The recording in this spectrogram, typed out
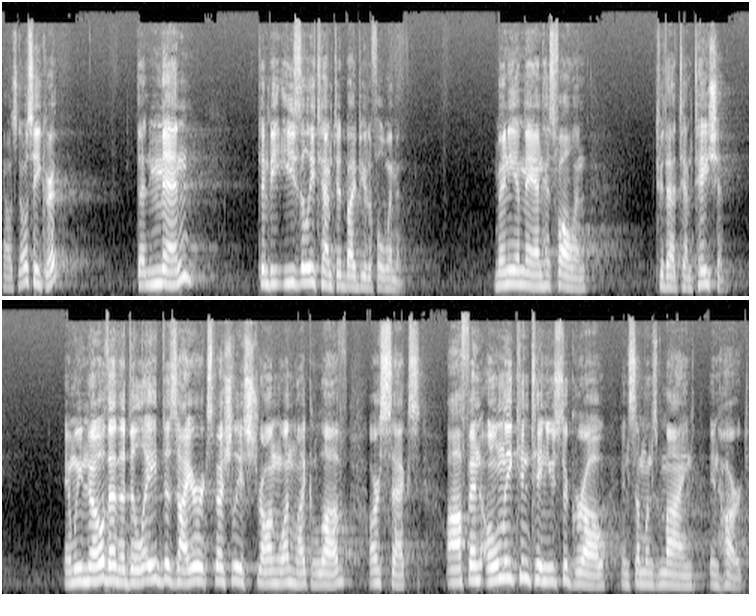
Now, it's no secret that men can be easily tempted by beautiful women. Many a man has fallen to that temptation. And we know that a delayed desire, especially a strong one like love or sex, often only continues to grow in someone's mind and heart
